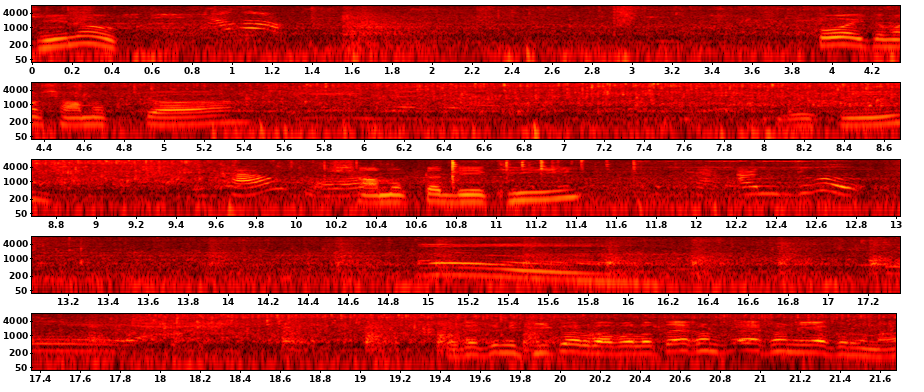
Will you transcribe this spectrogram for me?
ঝিনুক। কই তোমার শামুকটা? দেখি। শামুকটা দেখি। এটা তুমি কি করবা বলো তো? এখন এখন ইয়া করো না।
